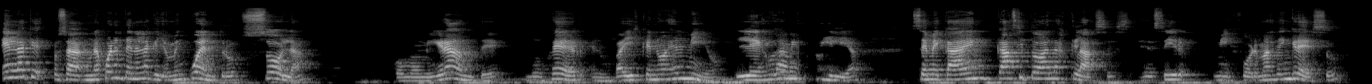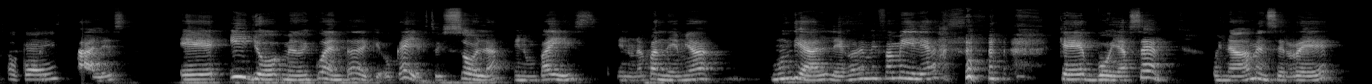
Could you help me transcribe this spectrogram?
en la que, o sea, una cuarentena en la que yo me encuentro sola, como migrante, mujer, en un país que no es el mío, lejos de mi familia, se me caen casi todas las clases, es decir, mis formas de ingreso, okay. eh, y yo me doy cuenta de que, ok, estoy sola en un país, en una pandemia mundial, lejos de mi familia, ¿qué voy a hacer? Pues nada, me encerré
